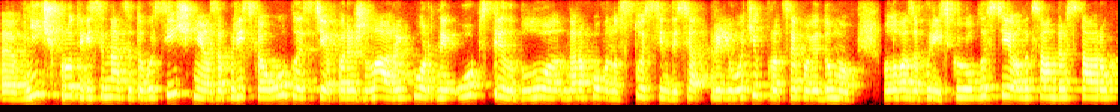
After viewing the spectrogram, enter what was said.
Е, В ніч проти 18 січня Запорізька область пережила рекордний обстріл. Було нараховано 170 прильотів. Про це повідомив голова Запорізької області Олександр Старух.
